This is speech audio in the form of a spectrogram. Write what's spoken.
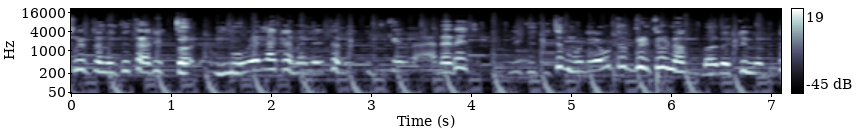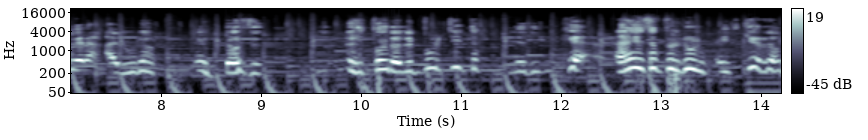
fuerza necesaria para mover la canaleta de izquierda a derecha, necesitamos de otra persona para que nos pueda ayudar. Entonces, el paradeportista le dirige a esa persona a izquierda o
